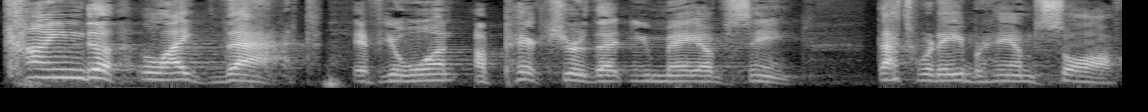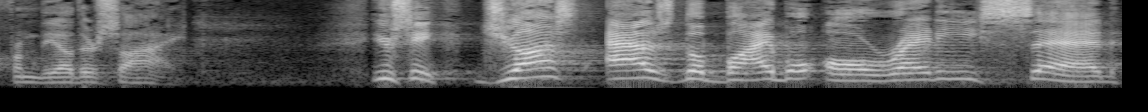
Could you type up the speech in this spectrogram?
Kind of like that, if you want a picture that you may have seen. That's what Abraham saw from the other side. You see, just as the Bible already said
